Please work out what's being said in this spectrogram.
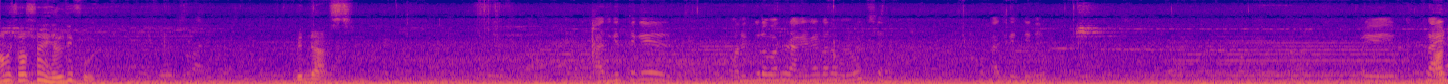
আমি সবসময় হেলদি ফুড বিন্দাস। আজকের থেকে অনেকগুলো বছর আগেকার কথা মনে পড়ছে? আজকের দিনে? ফ্রাইড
